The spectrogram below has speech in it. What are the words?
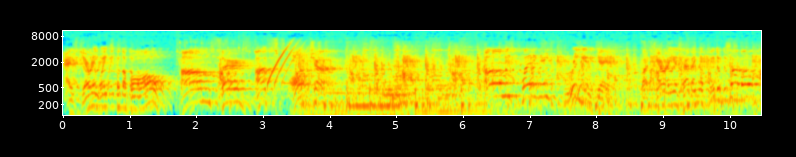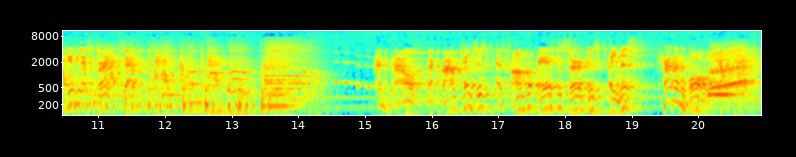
As Jerry waits for the ball, Tom serves a scorcher. Tom is playing a brilliant game, but Jerry is having a bit of trouble in this first set. And now the crowd tenses as Tom prepares to serve his famous cannonball shot.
